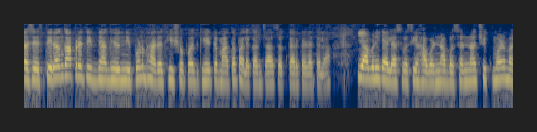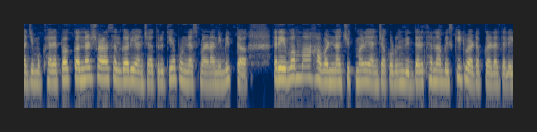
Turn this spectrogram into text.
तसेच तिरंगा प्रतिज्ञा घेऊन निपुण भारत ही शपथ घेत माता पालकांचा सत्कार करण्यात आला. यावेळी कैलासवासी हावण्णा बसण्णा चिकमळ माजी मुख्याध्यापक कन्नड शाळा सलगर यांच्या तृतीय पुण्यस्मरणानिमित्त रेवम्मा हावण्णा चिकमळ यांच्याकडून विद्यार्थ्यांना बिस्किट वाटप करण्यात आले.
